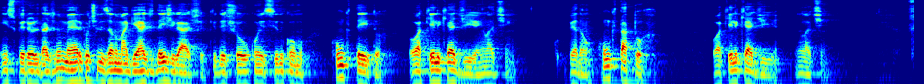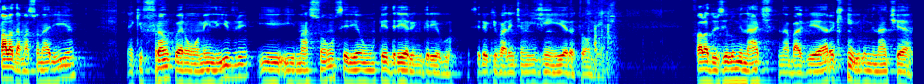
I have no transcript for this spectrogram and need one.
em superioridade numérica, utilizando uma guerra de desgaste, que deixou o conhecido como cunctator, ou aquele que adia em latim. Perdão, cunctator, ou aquele que adia em latim. Fala da maçonaria, né, que Franco era um homem livre e, e maçom seria um pedreiro em grego, seria o equivalente a um engenheiro atualmente. Fala dos Illuminati na Baviera, que o Illuminati é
